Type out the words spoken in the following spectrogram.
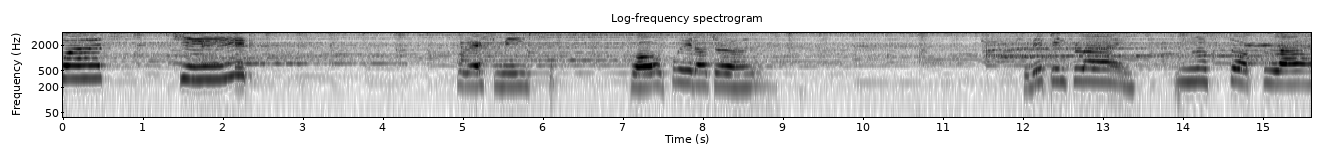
watch chicks. Fresh meat for predators. Sleeping fly, no stop fly.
